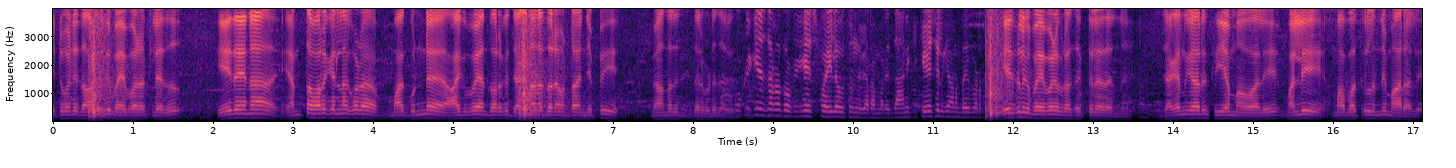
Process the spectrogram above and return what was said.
ఎటువంటి దాడులకి భయపడట్లేదు. ఏదైనా ఎంతవరకు వెళ్ళినా కూడా మా గుండె ఆగిపోయేంత వరకు జగనన్నతోనే ఉంటామని చెప్పి మేమందరం జరపడం జరిగింది. ఒక కేసు తర్వాత ఒక కేసు ఫైల్ అవుతుంది కదా మరి? దానికి కేసులకి ఏమైనా కేసులకు భయపడే ప్రసక్తి లేదండి. జగన్ గారు సీఎం అవ్వాలి మళ్ళీ మా బతుకులన్నీ మారాలి.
